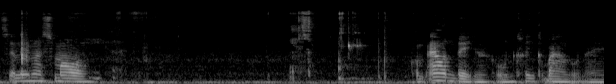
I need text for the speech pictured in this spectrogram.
Sẽ lấy mà small. Còn ao ăn bệnh là còn khênh các bao luôn này.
